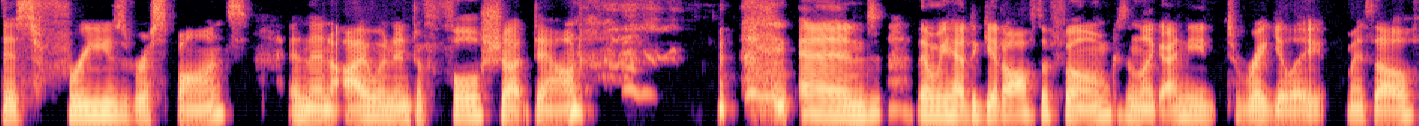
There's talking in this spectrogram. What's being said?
this freeze response and then I went into full shutdown. and then we had to get off the phone because I'm like, I need to regulate myself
